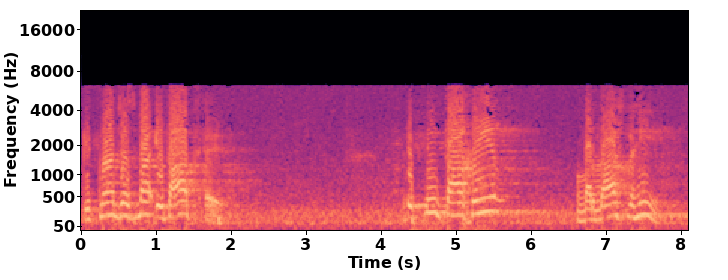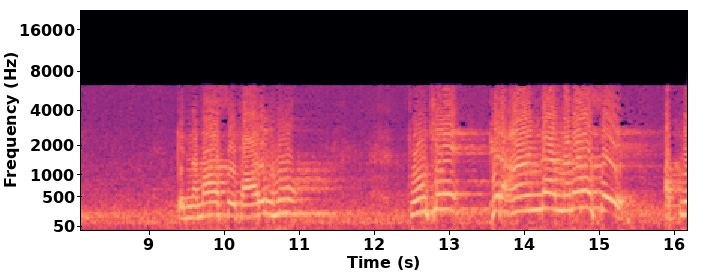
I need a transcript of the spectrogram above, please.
کتنا جذبہ اطاعت ہے۔ اتنی تاخیر برداشت نہیں کہ نماز سے فارغ ہوں، پوچھیں، پھر آئندہ نماز سے اپنے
